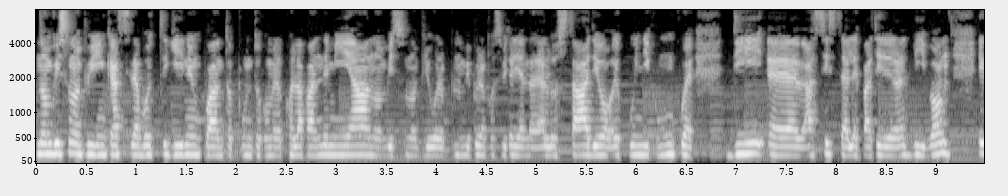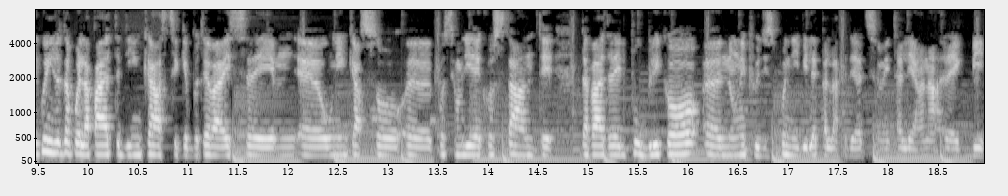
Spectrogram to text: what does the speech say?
non vi sono più gli incassi da botteghino in quanto appunto come con la pandemia non vi sono più, non vi più la possibilità di andare allo stadio e quindi comunque di eh, assistere alle partite dal vivo e quindi tutta quella parte di incassi che poteva essere mm, eh, un incasso, eh, possiamo dire, costante da parte del pubblico, eh, non è più disponibile per la Federazione Italiana Rugby.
